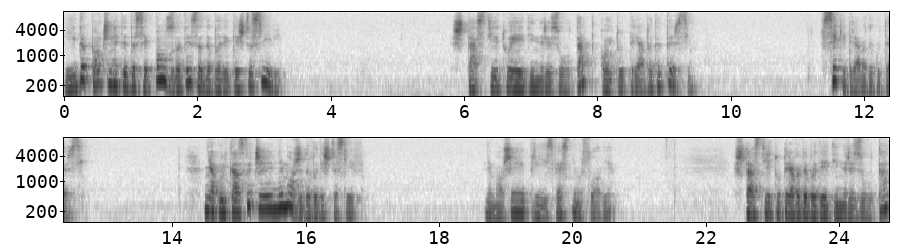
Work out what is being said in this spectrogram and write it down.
и да почнете да се ползвате, за да бъдете щастливи. Щастието е един резултат, който трябва да търсим. Всеки трябва да го търси. Някой казва, че не може да бъде щастлив. Не може при известни условия. Щастието трябва да бъде един резултат,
